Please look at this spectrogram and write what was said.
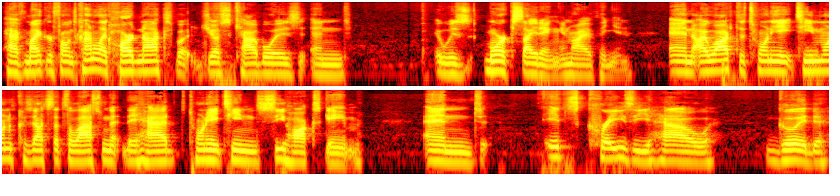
have microphones, kind of like Hard Knocks, but just Cowboys and it was more exciting in my opinion. And I watched the 2018 one because that's that's the last one that they had, 2018 Seahawks game, and it's crazy how good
